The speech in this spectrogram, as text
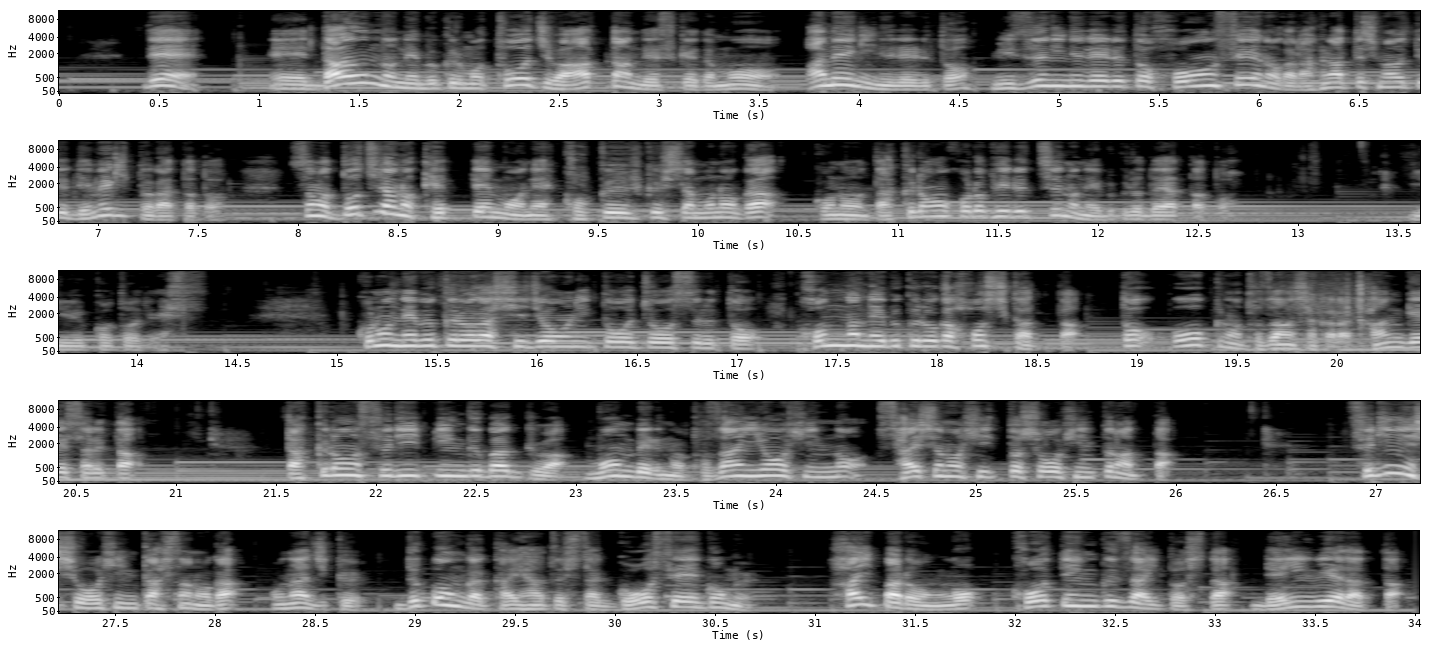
で、え、ダウンの寝袋も当時はあったんですけども、雨に濡れると、水に濡れると保温性能がなくなってしまうというデメリットがあったと。そのどちらの欠点もね、克服したものが、このダクロンホロフィル2の寝袋であったということです。この寝袋が市場に登場すると、こんな寝袋が欲しかったと多くの登山者から歓迎された。ダクロンスリーピングバッグはモンベルの登山用品の最初のヒット商品となった。次に商品化したのが同じくドゥポンが開発した合成ゴムハイパロンをコーティング剤としたレインウェアだった。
